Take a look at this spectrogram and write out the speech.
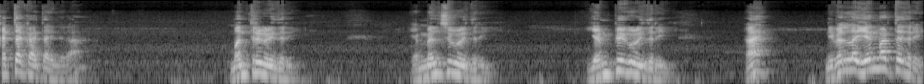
ಕತ್ತೆ ಕಾಯ್ತಾ ಇದ್ದೀರಾ? ಮಂತ್ರಿಗಳಿದ್ದೀರಿ ಎಂ ಎಲ್ ಸಿಗಳಿದ್ದೀರಿ ಎಂ ಪಿಗಳಿದ್ದೀರಿ ನೀವೆಲ್ಲ ಏನು ಮಾಡ್ತಾಯಿದ್ದೀರಿ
